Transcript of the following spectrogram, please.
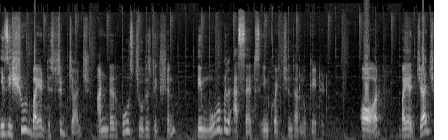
is issued by a district judge under whose jurisdiction the movable assets in question are located or by a judge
